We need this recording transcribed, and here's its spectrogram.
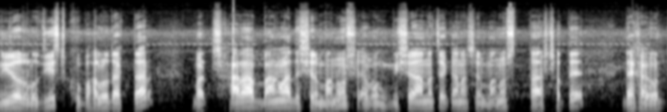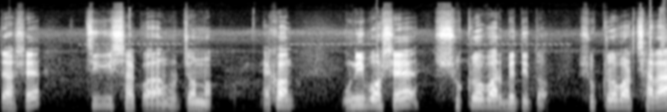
নিউরোলজিস্ট খুব ভালো ডাক্তার। বাট সারা বাংলাদেশের মানুষ এবং বিশ্বের আনাচে কানাচের মানুষ তার সাথে দেখা করতে আসে চিকিৎসা করানোর জন্য। এখন উনি বসে শুক্রবার ব্যতীত, শুক্রবার ছাড়া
